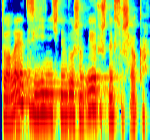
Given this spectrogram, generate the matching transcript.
Туалет з гігієнічним душем і рушник сушилка.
